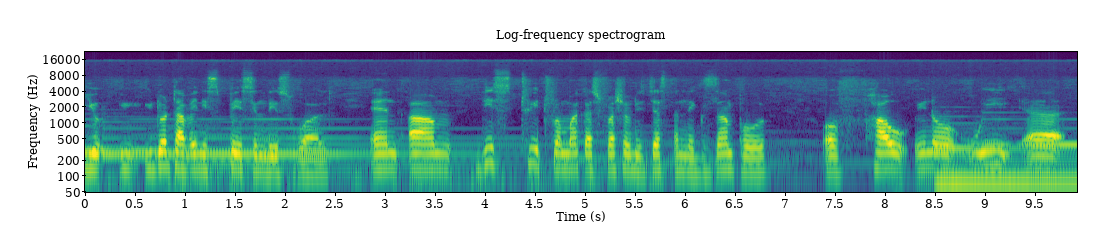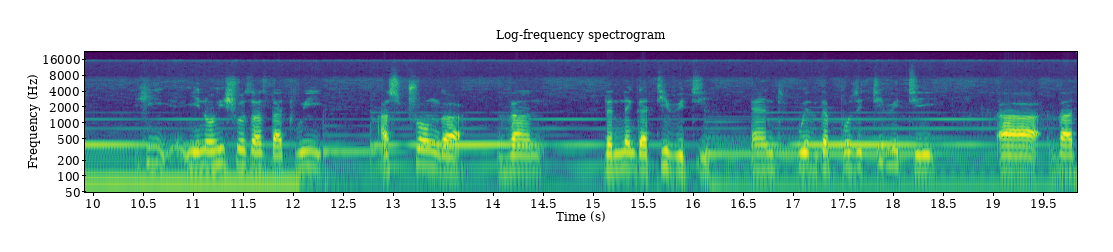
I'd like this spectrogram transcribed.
you, you, you don't have any space in this world. And um, this tweet from Marcus Rashford is just an example of how you know we uh, he you know he shows us that we are stronger than the negativity and with the positivity uh, that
